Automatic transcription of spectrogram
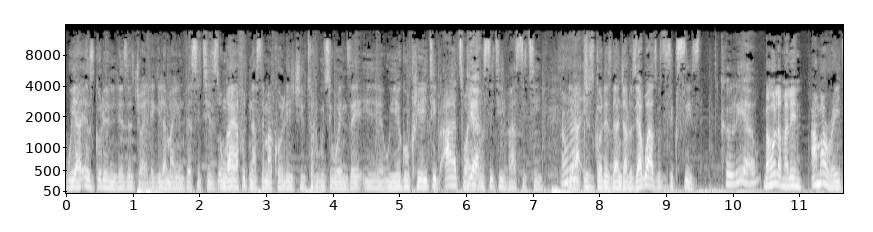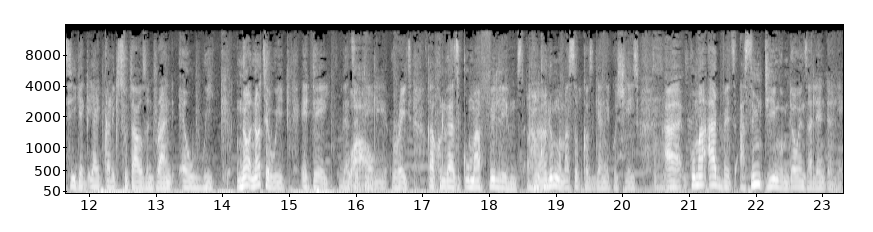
uya ezikolweni lezi ezijwayelekile ama universities ungaya futhi nasema college uthola ukuthi wenze eh, uye ko creative arts waya Yeah. ko City Varsity ya izikole ezikanjalo ziyakwazi ukuthi zikusize Coolio. Bahola malini? ama rate ke yayiqala ku 2000 rand a week no not a week a day that's Wow. a daily rate kakhulukazi kuma films ngikhuluma ngama soap because kuya negotiate uh kuma adverts asimdingi umuntu owenza lento le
